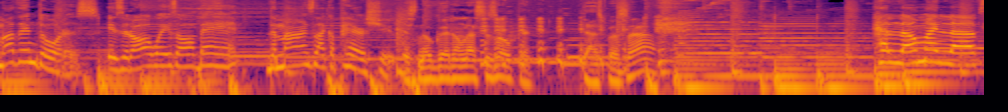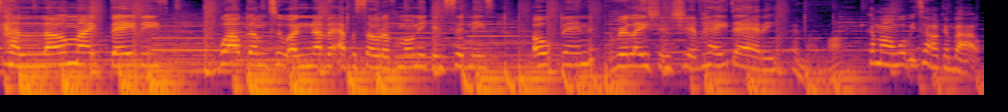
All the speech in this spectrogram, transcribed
Mother and daughters, is it always all bad? The mind's like a parachute. It's no good unless it's open. That's what's up. Hello, my loves. Hello, my babies. Welcome to another episode of Monique and Sydney's Open Relationship. Hey, Daddy. Hey, Mama. Come on, what we talking about?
